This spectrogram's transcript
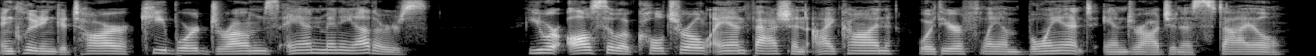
including guitar, keyboard, drums, and many others. You were also a cultural and fashion icon with your flamboyant androgynous style.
